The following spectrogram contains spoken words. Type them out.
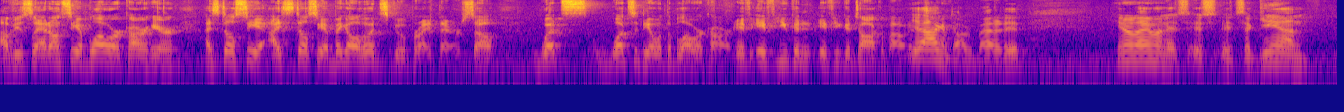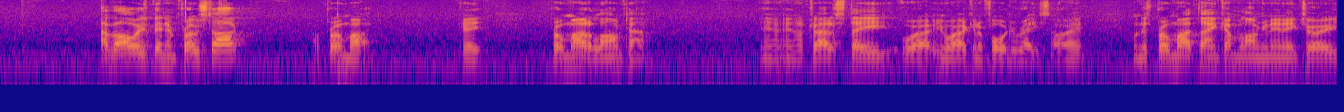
obviously I don't see a blower car here. I still see I still see a big old hood scoop right there. So, what's what's the deal with the blower car? If if you can if you could talk about it. Yeah, I can talk about it. It, you know, Damon, it's it's it's again. I've always been in pro stock or pro mod. Okay, pro mod a long time, and, and I try to stay where I, where I can afford to race. All right, when this pro mod thing come along in NHRA,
